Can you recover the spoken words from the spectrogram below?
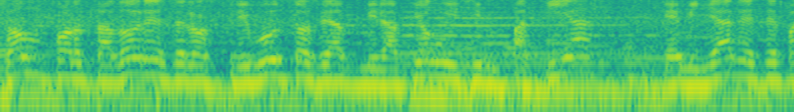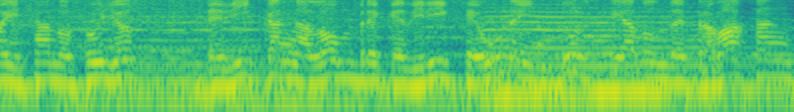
son portadores de los tributos de admiración y simpatía que millares de paisanos suyos dedican al hombre que dirige una industria donde trabajan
